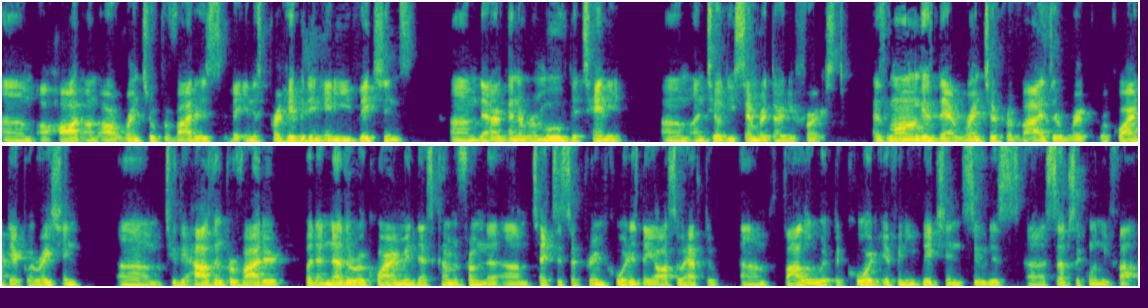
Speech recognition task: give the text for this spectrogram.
um, a halt on all rental providers and is prohibiting any evictions um, that are going to remove the tenant um, until December 31st. As long as that renter provides a re- required declaration um, to the housing provider, but another requirement that's coming from the um, Texas Supreme Court is they also have to um, follow with the court if an eviction suit is uh, subsequently filed.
